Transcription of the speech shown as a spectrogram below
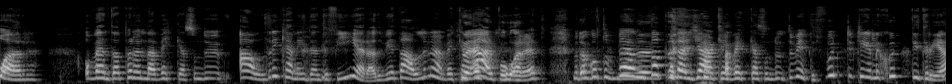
år och väntat på den där veckan som du aldrig kan identifiera. Du vet aldrig när den veckan är på året. Men du har gått och väntat på den där jäkla veckan som du inte vet är 43 eller 73.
